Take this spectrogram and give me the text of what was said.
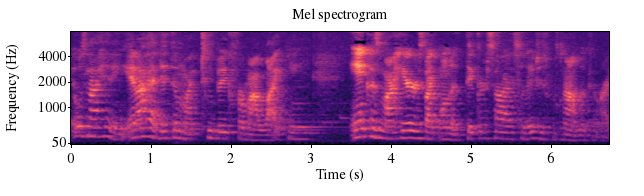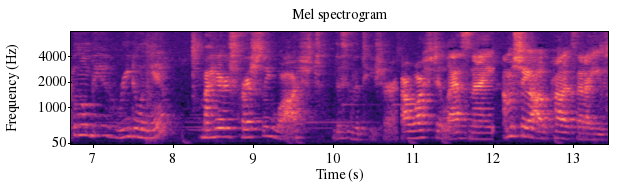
it was not hitting and I had did them like too big for my liking and because my hair is like on the thicker side so they just was not looking right. I'm gonna be redoing it. My hair is freshly washed. This is a t-shirt. I washed it last night. I'm gonna show you all the products that I use.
